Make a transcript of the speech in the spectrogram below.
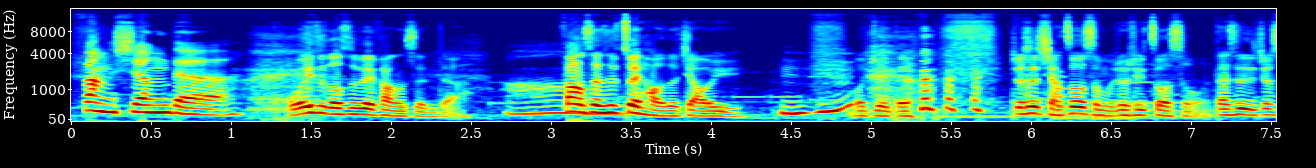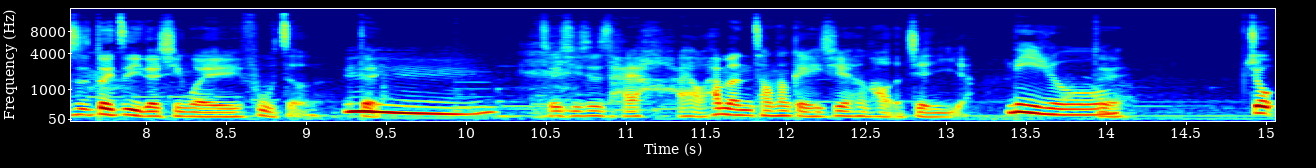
放生的，我一直都是被放生的。哦，放生是最好的教育。嗯哼，我觉得 就是想做什么就去做什么，但是就是对自己的行为负责。对，嗯，所以其实还还好，他们常常给一些很好的建议啊。例如，对，就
